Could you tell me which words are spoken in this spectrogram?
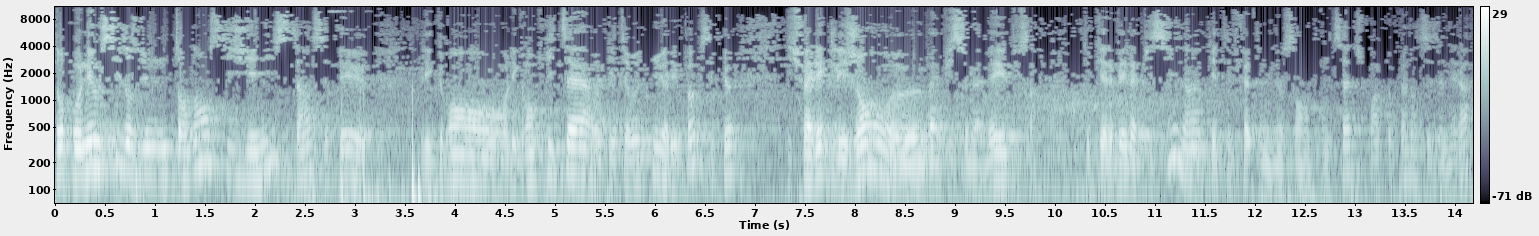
Donc on est aussi dans une tendance hygiéniste. Hein, C'était les grands, critères qui étaient retenus à l'époque, c'est que il fallait que les gens euh, bah, puissent se laver, tout ça. Donc il y avait la piscine hein, qui était faite en 1937, je crois à peu près dans ces années-là,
